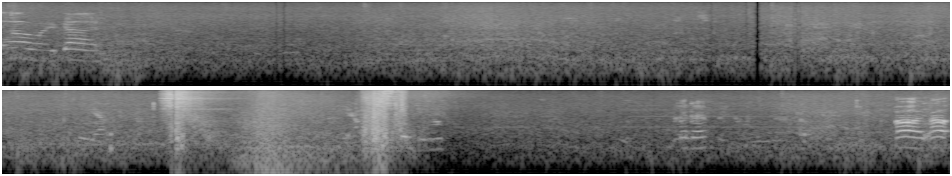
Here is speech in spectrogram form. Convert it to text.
oh my god. Yeah. Yeah. Thank you, Mom. Okay. Uh, uh,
